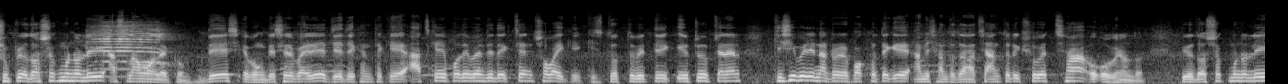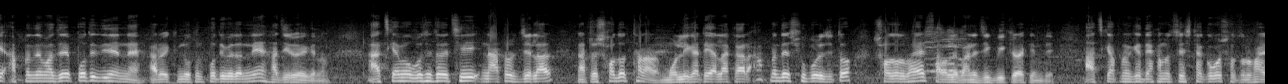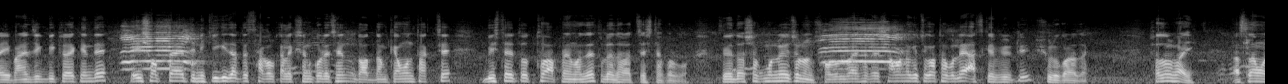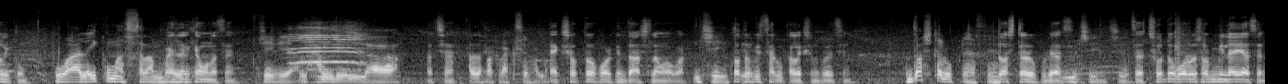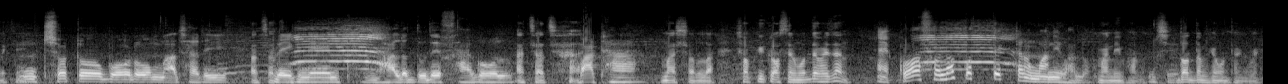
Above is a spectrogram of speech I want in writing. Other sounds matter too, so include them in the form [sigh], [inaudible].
সুপ্রিয় দর্শক মণ্ডলী, আসসালামু আলাইকুম। দেশ এবং দেশের বাইরে যে যেখান থেকে আজকে এই প্রতিবেদনটি দেখছেন সবাইকে কৃষি তথ্যভিত্তিক ইউটিউব চ্যানেল কৃষিবেড়ি নাটোরের পক্ষ থেকে আমি শান্ত জানাচ্ছি আন্তরিক শুভেচ্ছা ও অভিনন্দন। প্রিয় দর্শক মণ্ডলী, আপনাদের মাঝে প্রতিদিনের ন্যায় আরও একটি নতুন প্রতিবেদন নিয়ে হাজির হয়ে গেলাম। আজকে আমি উপস্থিত হয়েছি নাটোর জেলার নাটোর সদর থানার মল্লিঘাটি এলাকার আপনাদের সুপরিচিত সদর ভাইয়ের ছাগলের বাণিজ্যিক বিক্রয় কেন্দ্রে। আজকে আপনাকে দেখানোর চেষ্টা করব সদর ভাইয়ের এই বাণিজ্যিক বিক্রয় কেন্দ্রে। এই সপ্তাহে তিনি কী কী জাতের ছাগল কালেকশন করেছেন দরদাম কেমন থাকছে বিস্তারিত তথ্য আপনার মাঝে তুলে ধরার চেষ্টা করব। প্রিয় দর্শক মন্ডলী চলুন সদর ভাইয়ের সাথে সামান্য কিছু কথা বলে আজকের ভিডিওটি শুরু করা যাক। সদর ভাই আসসালামু আলাইকুম। ওয়ালাইকুম আসসালাম ভাই। ভাইজান কেমন আছেন? জি ভাই আলহামদুলিল্লাহ। আচ্ছা। আল্লাহ পাক রাখছে ভালো। এক সপ্তাহ পর কিন্তু আসলাম আবার। জি কত। পিস ছাগল কালেকশন করেছেন? দশটার উপরে আছে। দশটার উপরে আছে। জি জি। আচ্ছা ছোট বড় সব মিলাই আছে নাকি? ছোট বড় মাঝারি আচ্ছা। প্রেগনেন্ট ভালো দুধের ছাগল আচ্ছা আচ্ছা। পাঠা। মাশাল্লাহ সব কি ক্রসের মধ্যে ভাইজান? হ্যাঁ ক্রস হলো প্রত্যেকটার মানই ভালো। মানি ভালো। দরদাম কেমন থাকবে?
